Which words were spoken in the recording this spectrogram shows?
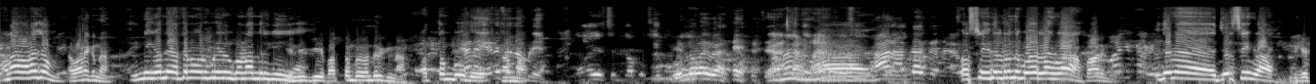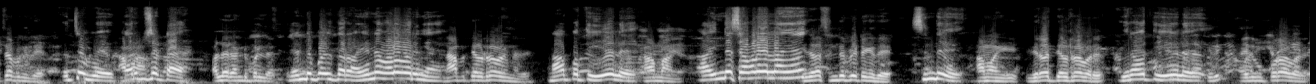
அண்ணா வணக்கம். வணக்கண்ணா இன்னைக்கு வந்து எத்தனை உருப்படிகள் கொண்டாந்துருக்கீங்க? இன்னைக்கு பத்தொன்பது வந்திருக்குண்ணா. பத்தொன்பது. ஆமா. ஃபர்ஸ்ட் இதுல இருந்து போயிடலாங்களா பாருங்க. இது என்ன ஜெர்சிங்களா? இது கெச்சப்புங்க இது ஹெச்எப் கருப்பு சட்டை. பல்லு ரெண்டு பல்லு. ரெண்டு பல் தரோம். என்ன விலை வருங்க? நாற்பத்தி ஏழு ரூபா வருங்க அது. நாற்பத்தி ஏழு ஆமாங்க இந்த செவலை எல்லாங்க இதெல்லாம் சிந்து பீட்டுங்க இது சிந்து. ஆமாங்க. இருபத்தி ஏழு ரூபா வரும். இருபத்தி ஏழு இது முப்பது ரூபா வரும்.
